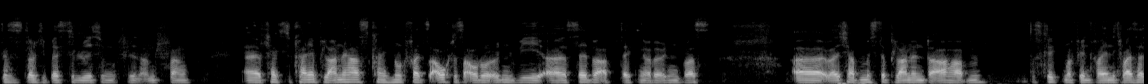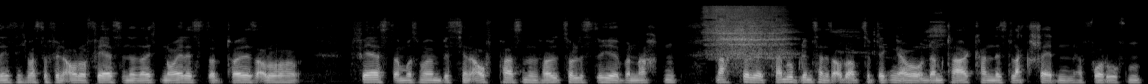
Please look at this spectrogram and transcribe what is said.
Das ist, glaube ich, die beste Lösung für den Anfang. Äh, falls du keine Plane hast, kann ich notfalls auch das Auto irgendwie äh, selber abdecken oder irgendwas. Äh, weil ich habe müsste Planen da haben. Das kriegt man auf jeden Fall hin. Ich weiß allerdings nicht, was du für ein Auto fährst. Wenn du ein recht neues teures Auto fährst, da muss man ein bisschen aufpassen. Heute solltest du hier übernachten. Nachts soll ja kein Problem sein, das Auto abzudecken, aber unterm Tag kann das Lackschäden hervorrufen,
